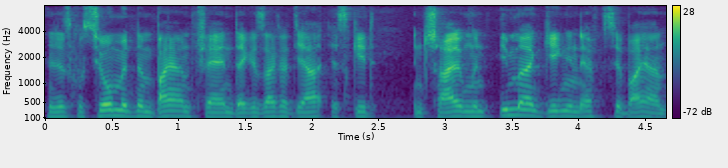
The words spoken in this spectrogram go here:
eine Diskussion mit einem Bayern-Fan, der gesagt hat, ja, es geht Entscheidungen immer gegen den FC Bayern.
